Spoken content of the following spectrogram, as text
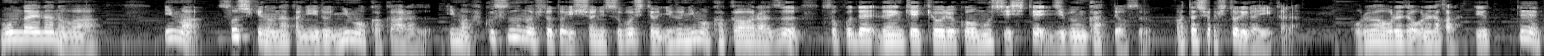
問題なのは、今、組織の中にいるにもかかわらず、今複数の人と一緒に過ごしているにもかかわらず、そこで連携協力を無視して自分勝手をする。私は一人がいいから。俺は俺で俺だからって言って、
